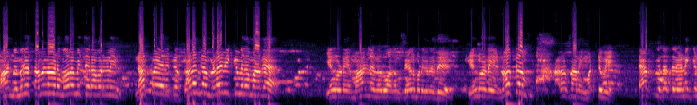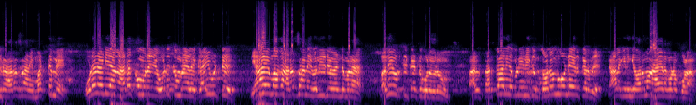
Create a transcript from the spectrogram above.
மாண்புமிகு தமிழ்நாடு முதலமைச்சர் அவர்களின் நற்பெயருக்கு களங்கம் விளைவிக்கும் விதமாக எங்களுடைய மாநில நிர்வாகம் செயல்படுகிறது. எங்களுடைய நோக்கம் அரசாணை மட்டுமே. டேக்ஸ் இணைக்கின்ற அரசாணை மட்டுமே உடனடியாக அடக்குமுறையை ஒடுக்குமுறைகளை கைவிட்டு நியாயமாக அரசாணை வெளியிட வேண்டும் என வலியுறுத்தி கேட்டுக் கொள்கிறோம் அது தற்காலிக பணி நீக்கம் தொடர்ந்து கொண்டே இருக்கிறது. நாளைக்கு நீங்க வருமா ஆயிரம் கூட போலாம்.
